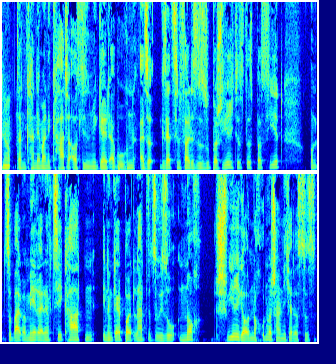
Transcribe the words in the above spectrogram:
ja. dann kann der meine Karte auslesen und mir Geld erbuchen. Also gesetzt den Fall, das ist super schwierig, dass das passiert. Und sobald man mehrere NFC-Karten in einem Geldbeutel hat, wird sowieso noch schwieriger und noch unwahrscheinlicher, dass das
